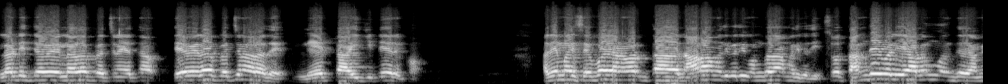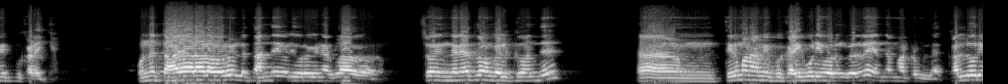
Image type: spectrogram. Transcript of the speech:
இல்லாட்டி தேவையில்லாத பிரச்சனையை தான் தேவையில்லாத பிரச்சனை வராது. லேட் ஆகிக்கிட்டே இருக்கும். அதே மாதிரி செவ்வாயானவர் த- நாலாம் அதிபதி ஒன்பதாம் அதிபதி. ஸோ தந்தை வழியாலும் இந்த அமைப்பு கிடைக்கும். ஒண்ணு தாயாரால வரும் இல்ல தந்தை வழி உறவினர்களால வரும். ஸோ இந்த நேரத்துல உங்களுக்கு வந்து திருமண அமைப்பு கைகூடி வருங்கிறதுல எந்த மாற்றமும் இல்லை. கல்லூரி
